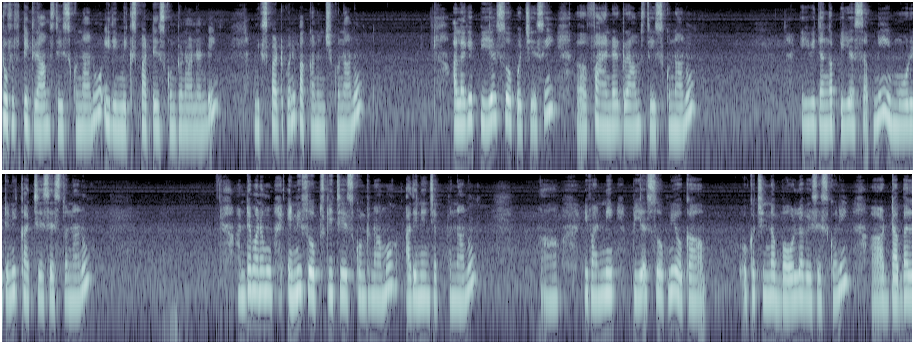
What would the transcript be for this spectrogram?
టూ ఫిఫ్టీ గ్రామ్స్ తీసుకున్నాను. ఇది మిక్స్ పట్టేసుకుంటున్నానండి. మిక్స్ పట్టుకొని పక్కన ఉంచుకున్నాను అలాగే పిఎస్ సోప్ వచ్చేసి ఫైవ్ హండ్రెడ్ గ్రామ్స్ తీసుకున్నాను. ఈ విధంగా పిఎస్ సోప్ని మూడిటిని కట్ చేసేస్తున్నాను. అంటే మనము ఎన్ని సోప్స్కి చేసుకుంటున్నామో అది నేను చెప్తున్నాను. ఇవన్నీ పిఎస్ సోప్ని ఒక ఒక చిన్న బౌల్లో వేసేసుకొని డబల్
